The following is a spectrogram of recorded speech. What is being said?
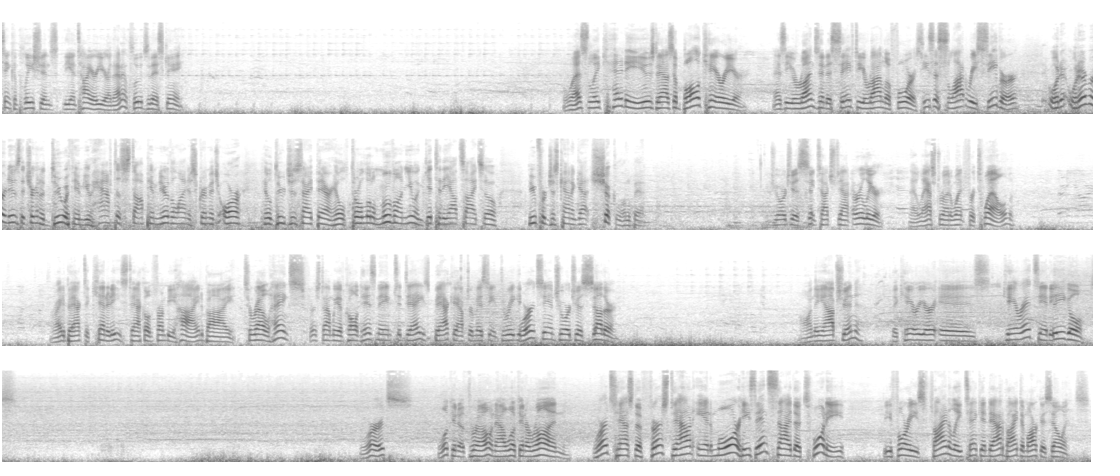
10 completions the entire year, and that includes this game. Wesley Kennedy used as a ball carrier as he runs into safety Ron LaForce. He's a slot receiver. What, whatever it is that you're going to do with him, you have to stop him near the line of scrimmage, or he'll do just right there. He'll throw a little move on you and get to the outside. So Buford just kind of got shook a little bit. Georgia's touchdown earlier. That last run went for 12. Right back to Kennedy. He's tackled from behind by Terrell Hanks. First time we have called his name today. He's back after missing three words in Georgia Southern. On the option, the carrier is Garrett and Eagles. Werts looking to throw, now looking to run. Werts has the first down and more. He's inside the 20 before he's finally taken down by Demarcus Owens.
